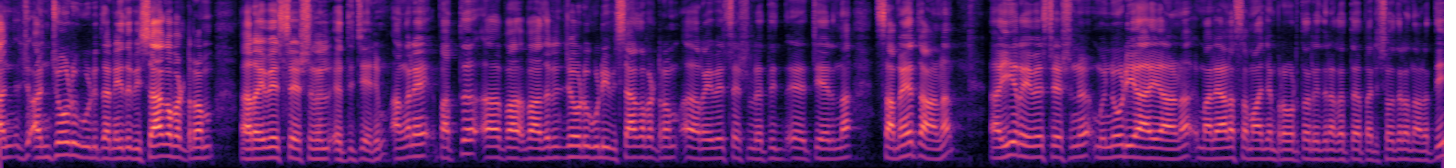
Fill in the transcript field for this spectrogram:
അഞ്ച് അഞ്ചോടുകൂടി തന്നെ ഇത് വിശാഖപട്ടണം റെയിൽവേ സ്റ്റേഷനിൽ എത്തിച്ചേരും. അങ്ങനെ പത്ത് പതിനഞ്ചോടുകൂടി വിശാഖപട്ടണം റെയിൽവേ സ്റ്റേഷനിൽ എത്തിച്ചേരുന്ന സമയത്താണ് ഈ റെയിൽവേ സ്റ്റേഷന് മുന്നോടിയായാണ് മലയാള സമാജം പ്രവർത്തകർ ഇതിനകത്ത് പരിശോധന നടത്തി.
